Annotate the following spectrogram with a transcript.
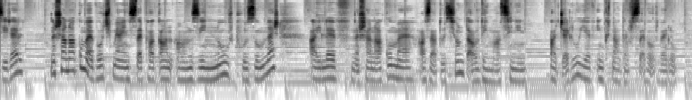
Սիրել նշանակում է ոչ միայն սեփական անձի նուրբ հուզումներ, այլև նշանակում է ազատություն տալ դիմացինին, աճելու եւ ինքնադրսևորվելու։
